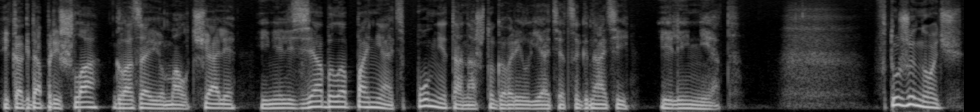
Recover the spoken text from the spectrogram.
И когда пришла, глаза ее молчали, и нельзя было понять, помнит она, что говорил ей отец Игнатий, или нет. В ту же ночь,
